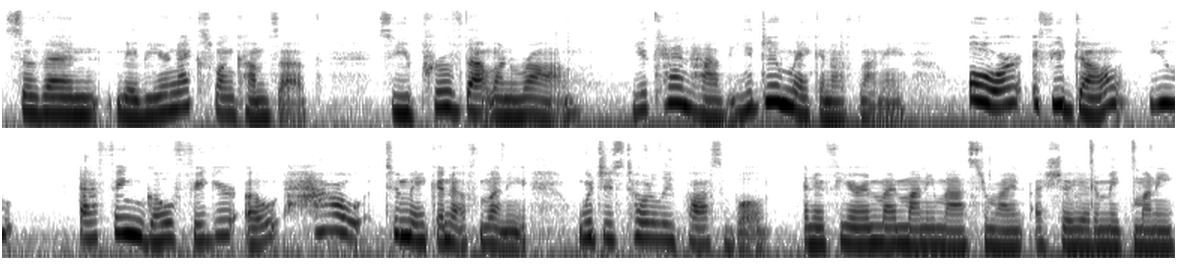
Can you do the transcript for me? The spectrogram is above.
So then maybe your next one comes up. So you prove that one wrong. You can have, you do make enough money. Or if you don't, you effing go figure out how to make enough money, which is totally possible. And if you're in my money mastermind, I show you how to make money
